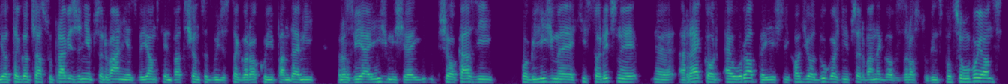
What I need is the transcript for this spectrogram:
i od tego czasu prawie, że nieprzerwanie, z wyjątkiem 2020 roku i pandemii, rozwijaliśmy się i przy okazji pobiliśmy historyczny e, rekord Europy, jeśli chodzi o długość nieprzerwanego wzrostu. Więc podsumowując,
